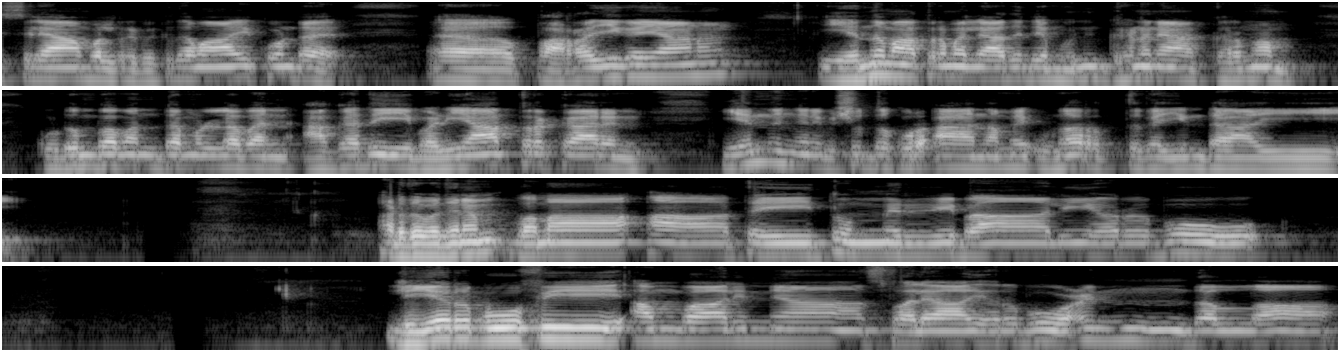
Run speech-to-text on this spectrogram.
ഇസ്ലാം വളരെ വ്യക്തമായിക്കൊണ്ട് പറയുകയാണ്. എന്ന് മാത്രമല്ല അതിന്റെ മുൻഗണനാ ക്രമം കുടുംബബന്ധമുള്ളവൻ അഗതി വഴിയാത്രക്കാരൻ എന്നിങ്ങനെ വിശുദ്ധ ഖുർആൻ നമ്മെ ഉണർത്തുകയുണ്ടായി. അടുത്ത വചനം വമാ ആതൈതും മിർ ലിയർബൂ. ഫീ അംവാലിന്നാസ് ഫലാ യർബൂ ഇൻദല്ലാഹ്.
